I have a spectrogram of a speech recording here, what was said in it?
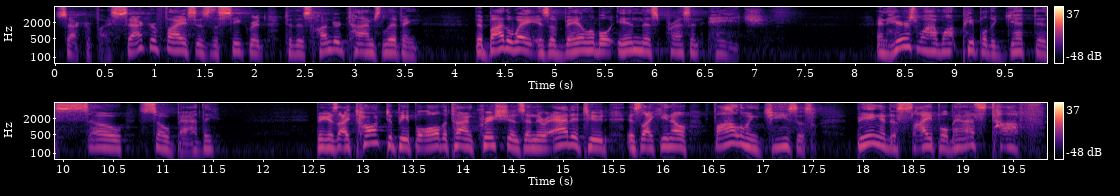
Sacrifice. Sacrifice is the secret to this hundred times living that, by the way, is available in this present age. And here's why I want people to get this so, so badly. Because I talk to people all the time, Christians, and their attitude is like, you know, following Jesus, being a disciple, man, that's tough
